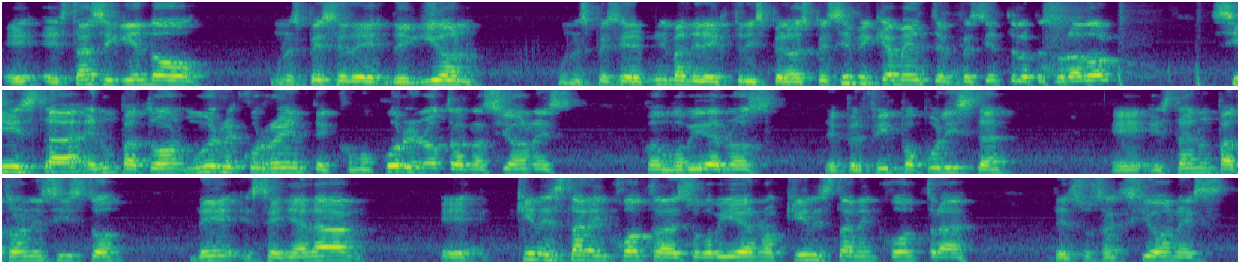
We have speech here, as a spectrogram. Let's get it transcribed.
eh, están siguiendo una especie de, de, guion, una especie de misma directriz, pero específicamente el presidente López Obrador sí está en un patrón muy recurrente, como ocurre en otras naciones con gobiernos de perfil populista, eh, está en un patrón, insisto, de señalar eh, quiénes están en contra de su gobierno, quiénes están en contra de sus acciones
